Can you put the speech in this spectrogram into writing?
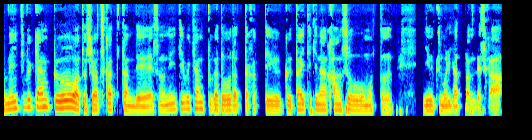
ネイティブキャンプを私は使ってたんで、そのネイティブキャンプがどうだったかっていう具体的な感想をもっと言うつもりだったんですが、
